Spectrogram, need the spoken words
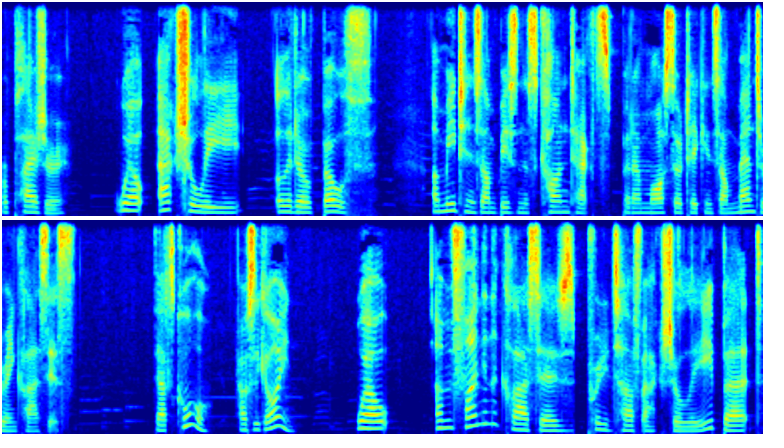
or pleasure? Well, actually, a little of both. I'm meeting some business contacts, but I'm also taking some Mandarin classes. That's cool. How's it going? Well, I'm finding the classes pretty tough actually, but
